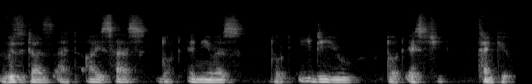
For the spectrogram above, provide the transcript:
visit us at isas.nus.edu.sg. Thank you.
